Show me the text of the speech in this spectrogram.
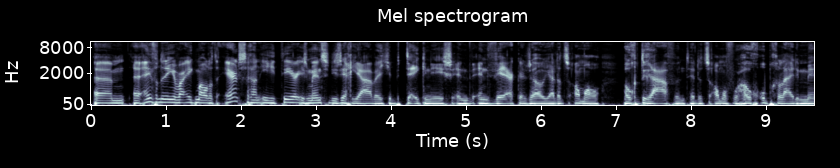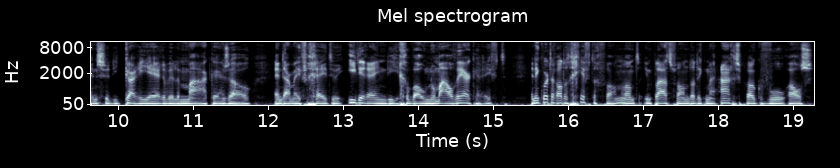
Um, een van de dingen waar ik me altijd ernstig aan irriteer, is mensen die zeggen: ja, weet je, betekenis en, en werk en zo. Ja, dat is allemaal hoogdravend. Hè? Dat is allemaal voor hoogopgeleide mensen die carrière willen maken en zo. En daarmee vergeten we iedereen die gewoon normaal werk heeft. En ik word er altijd giftig van, want in plaats van dat ik me aangesproken voel als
